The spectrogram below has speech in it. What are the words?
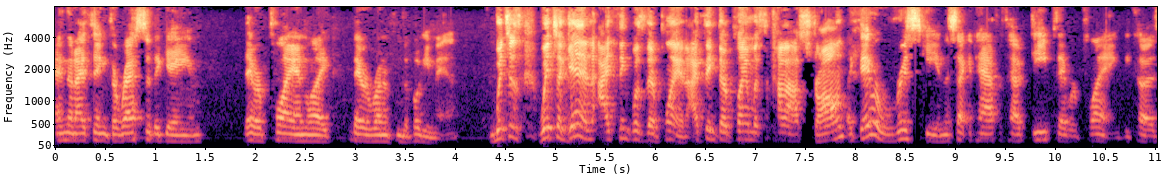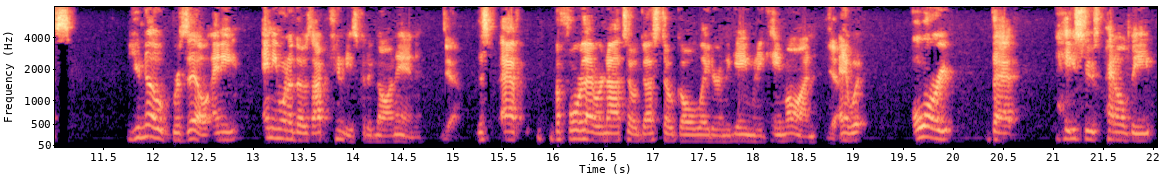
And then I think the rest of the game, they were playing like they were running from the boogeyman. which is which again, I think was their plan. I think their plan was to come out strong. Like they were risky in the second half with how deep they were playing because you know Brazil, any any one of those opportunities could have gone in. Yeah. This af- before that Renato Augusto goal later in the game when he came on. Yeah. And it would, or that Jesus penalty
